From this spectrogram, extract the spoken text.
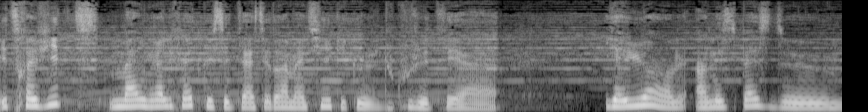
Et très vite, malgré le fait que c'était assez dramatique et que du coup j'étais, euh, il y a eu un, espèce de,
